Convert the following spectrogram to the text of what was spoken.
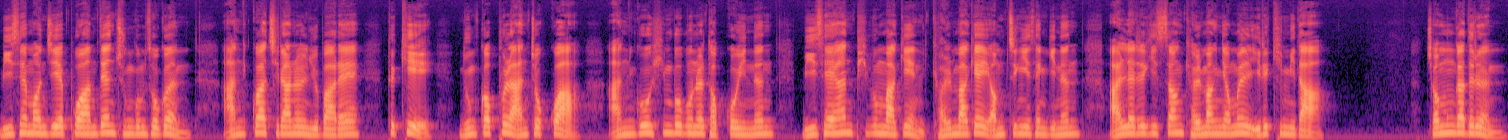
미세먼지에 포함된 중금속은 안과 질환을 유발해 특히 눈꺼풀 안쪽과 안구 흰 부분을 덮고 있는 미세한 피부막인 결막에 염증이 생기는 알레르기성 결막염을 일으킵니다. 전문가들은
